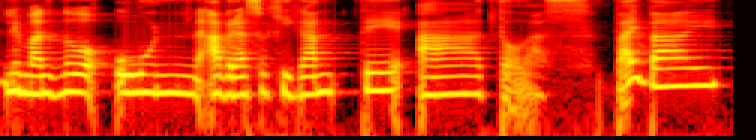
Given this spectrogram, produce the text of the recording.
Le mando un abrazo gigante a todas. Bye bye.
